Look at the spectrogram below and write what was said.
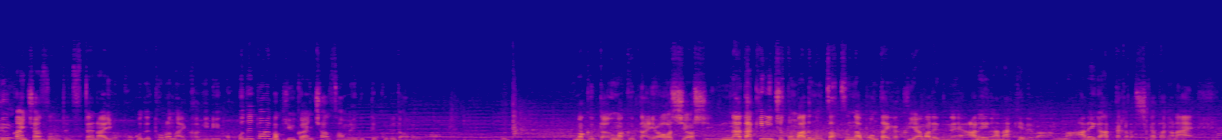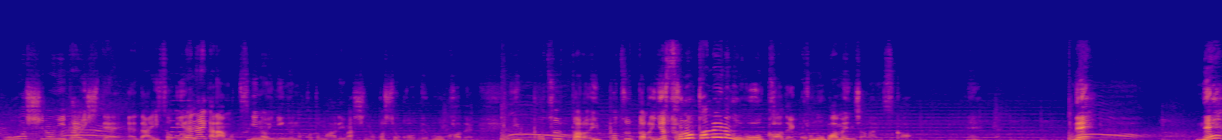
9回にチャンスなんて絶対ないよ。ここで取らない限り。ここで取れば9回にチャンスは巡ってくるだろうが。うまくいった、うまくいった。よしよし。なだけにちょっと丸の雑な凡退が悔やまれるね。あれがなければ、まあ、あれがあったから仕方がない。大城に対して、ダイソー、いらないから、もう次のイニングのこともありますし、残しておこう。で、ウォーカーで。一発撃ったら、一発撃ったら、いや、そのためのウォーカーで、この場面じゃないですか。ね。ねね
